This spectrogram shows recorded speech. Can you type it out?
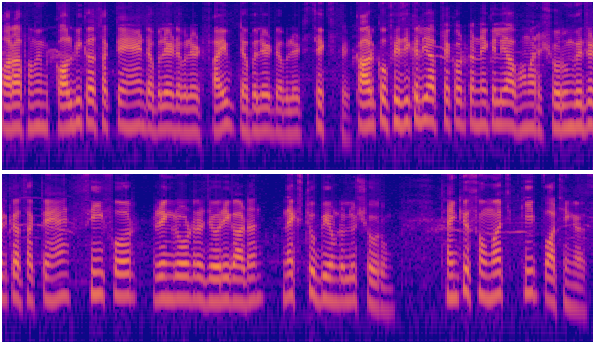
और आप हमें कॉल भी कर सकते हैं double eight double eight five double eight double eight six पे कार को फिजिकली आप चेकआउट करने के लिए आप हमारे शोरूम विज़िट कर सकते हैं C four ring road Rajouri Garden next to B M W showroom thank you so much keep watching us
